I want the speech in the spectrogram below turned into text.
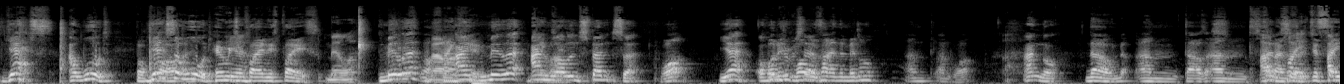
Yes, I would. But yes, what- I would. Who would you Yeah. play in his place? Miller. Miller, Oh, thank Ang- you. Miller, Angol, and Spencer. What? Yeah, What, hundred is- what was percent. that in the middle? And and what? Angol. No, no and that was and. I'd no, play- just say I'd-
